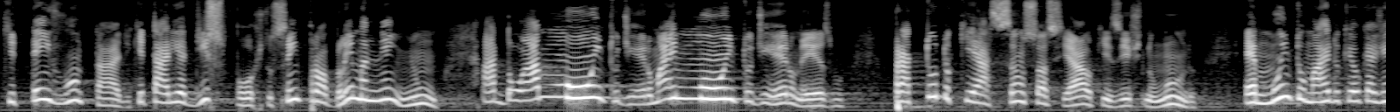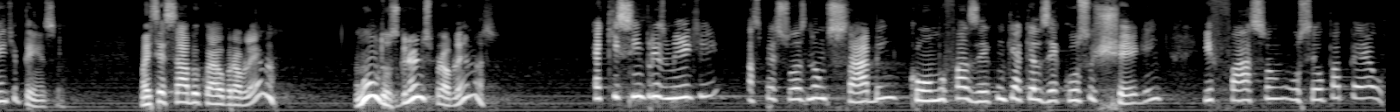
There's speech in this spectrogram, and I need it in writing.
que tem vontade, que estaria disposto, sem problema nenhum, a doar muito dinheiro, mas muito dinheiro mesmo, para tudo que é ação social que existe no mundo, é muito mais do que o que a gente pensa. Mas você sabe qual é o problema? Um dos grandes problemas é que simplesmente as pessoas não sabem como fazer com que aqueles recursos cheguem e façam o seu papel.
